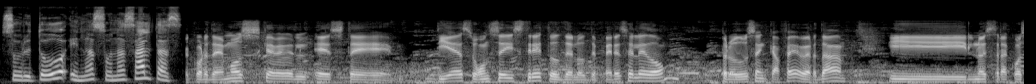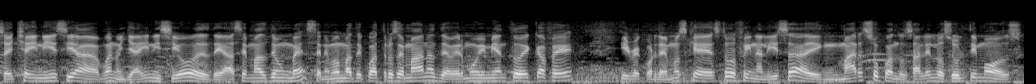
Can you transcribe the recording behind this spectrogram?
sobre todo en las zonas altas. Recordemos que este 10 o 11 distritos de los de Pérez Celedón producen café, ¿verdad? Y nuestra cosecha inicia, bueno, ya inició desde hace más de un mes, tenemos más de cuatro semanas de haber movimiento de café y recordemos que esto finaliza en marzo cuando salen los últimos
